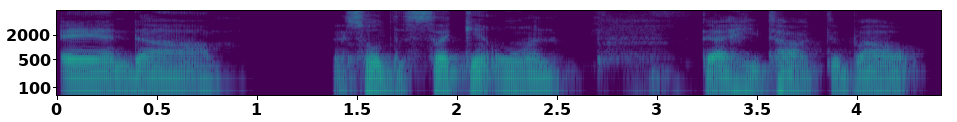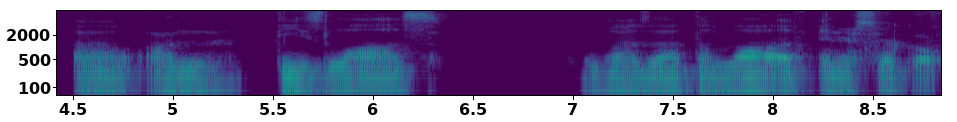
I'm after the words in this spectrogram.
and um, and so the second one that he talked about uh, on these laws was uh, the law of inner circle,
